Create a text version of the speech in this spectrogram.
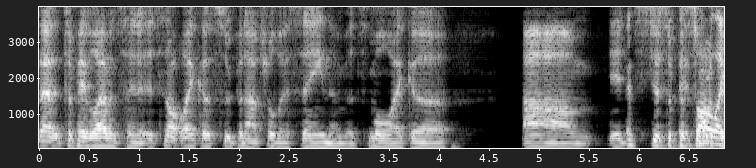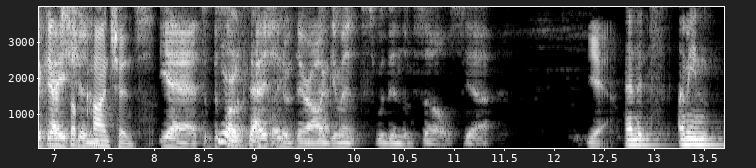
that to people who haven't seen it, it's not like a supernatural. They're seeing them. It's more like a. Um, it's, just a It's more like their personification. subconscious. yeah, it's a Yeah, personification exactly, of their exactly. arguments within themselves. Yeah. Yeah. And it's, I mean,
